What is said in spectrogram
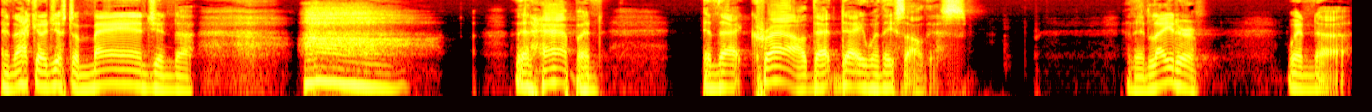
And I could just imagine the, ah, that happened in that crowd that day when they saw this. And then later, when uh,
